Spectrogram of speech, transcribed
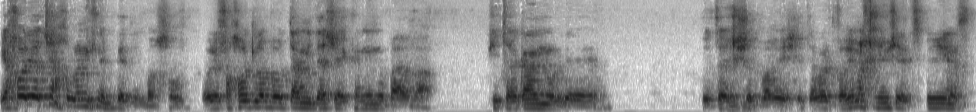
יכול להיות שאנחנו לא נקנה בגדים ברחוב, או לפחות לא באותה מידה שקנינו בעבר, כי התרגלנו ליותר רכישות ברשת, אבל דברים אחרים של אקספיריאנס,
